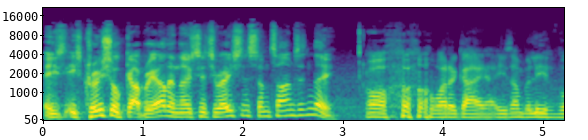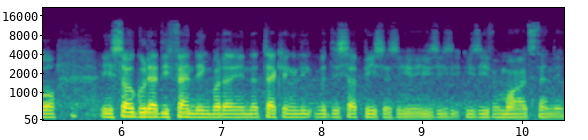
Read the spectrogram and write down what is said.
He's, he's crucial, Gabriel, in those situations sometimes, isn't he? Oh, what a guy! He's unbelievable. He's so good at defending, but in attacking with the set pieces, he's, he's, he's even more outstanding.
